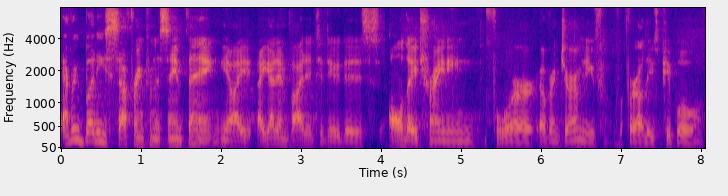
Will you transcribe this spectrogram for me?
everybody's suffering from the same thing. You know i, I got invited to do this all day training for over in germany for all these people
